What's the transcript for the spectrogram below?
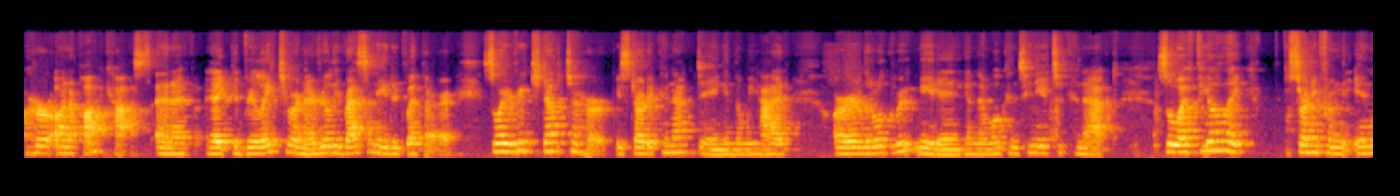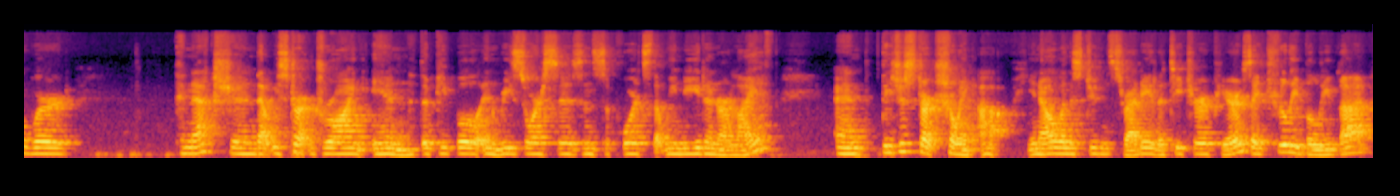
her on a podcast and I, I, could relate to her and I really resonated with her. So I reached out to her. We started connecting and then we had our little group meeting and then we'll continue to connect. So I feel like starting from the inward connection that we start drawing in the people and resources and supports that we need in our life and they just start showing up you know, when the student's ready, the teacher appears. I truly believe that.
